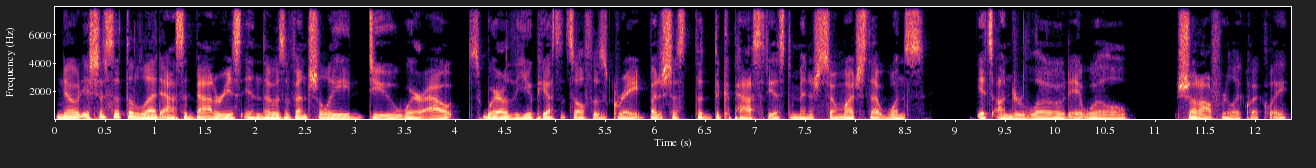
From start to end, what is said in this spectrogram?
Note it's just that the lead acid batteries in those eventually do wear out. Where the UPS itself is great, but it's just the the capacity has diminished so much that once it's under load, it will shut off really quickly.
